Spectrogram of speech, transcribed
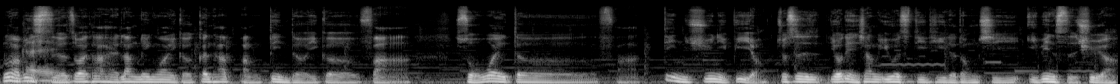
卢娜币死了之外，他还让另外一个跟他绑定的一个法，所谓的法定虚拟币哦，就是有点像 USDT 的东西一并死去啊。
